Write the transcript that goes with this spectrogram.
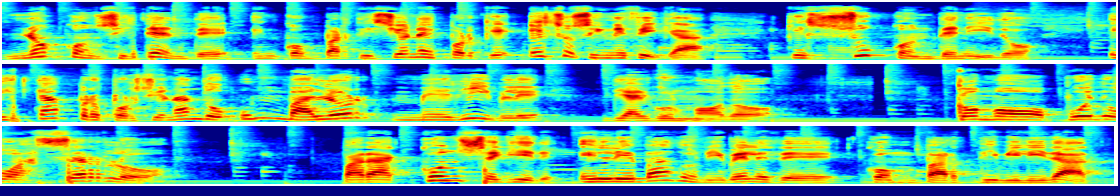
no consistentes en comparticiones porque eso significa que su contenido está proporcionando un valor medible de algún modo. ¿Cómo puedo hacerlo? Para conseguir elevados niveles de compartibilidad,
